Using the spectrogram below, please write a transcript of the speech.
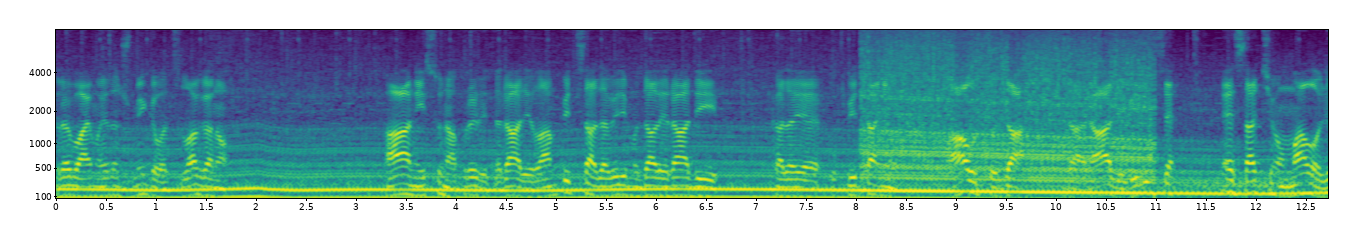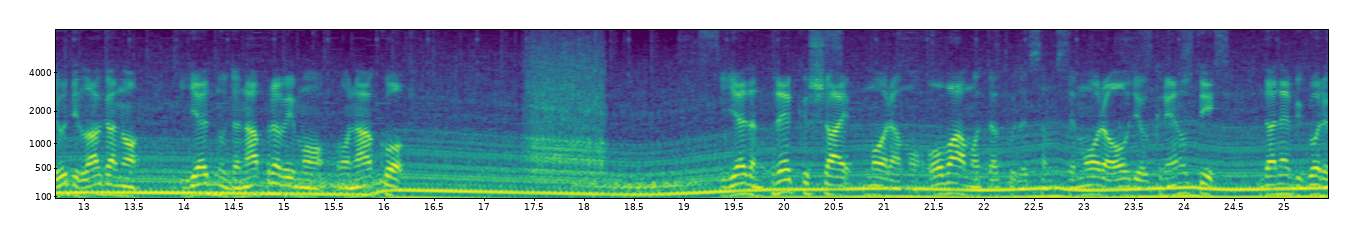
treba, ajmo jedan šmigavac lagano. A nisu napravili da radi lampica, da vidimo da li radi kada je u pitanju auto, da, da radi, vidi se. E sad ćemo malo ljudi lagano jednu da napravimo onako jedan prekršaj, moramo ovamo, tako da sam se morao ovdje okrenuti da ne bi gore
